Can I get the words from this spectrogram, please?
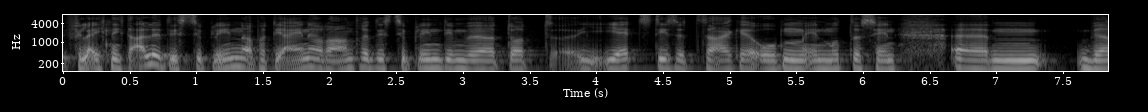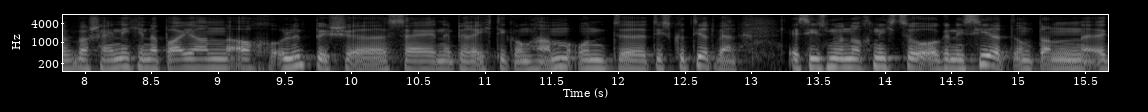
vielleicht nicht alle Disziplinen, aber die eine oder andere Disziplin, die wir dort jetzt diese Tage oben in Mutter sehen, ähm, werden wahrscheinlich in ein paar Jahren auch olympisch äh, seine Berechtigung haben und äh, diskutiert werden. Es ist nur noch nicht so organisiert und dann äh,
